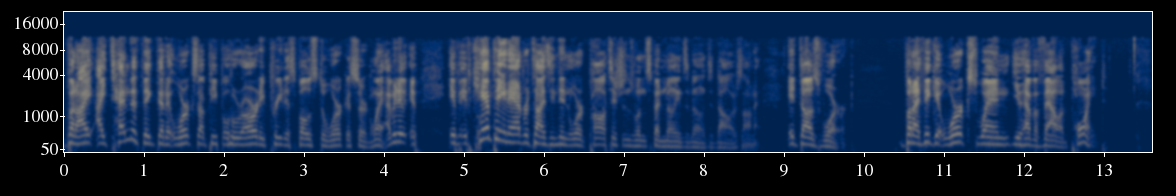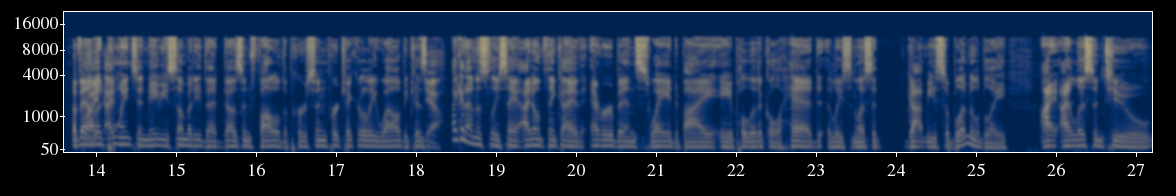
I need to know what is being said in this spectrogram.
But I, I tend to think that it works on people who are already predisposed to work a certain way. I mean, if if if campaign advertising didn't work, politicians wouldn't spend millions and millions of dollars on it. It does work, but I think it works when you have a valid point a valid Right, I- point and maybe somebody that doesn't follow the person particularly well because Yeah. I can honestly say I don't think I've ever been swayed by a political head, at least unless it got me subliminally. I, I listen to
